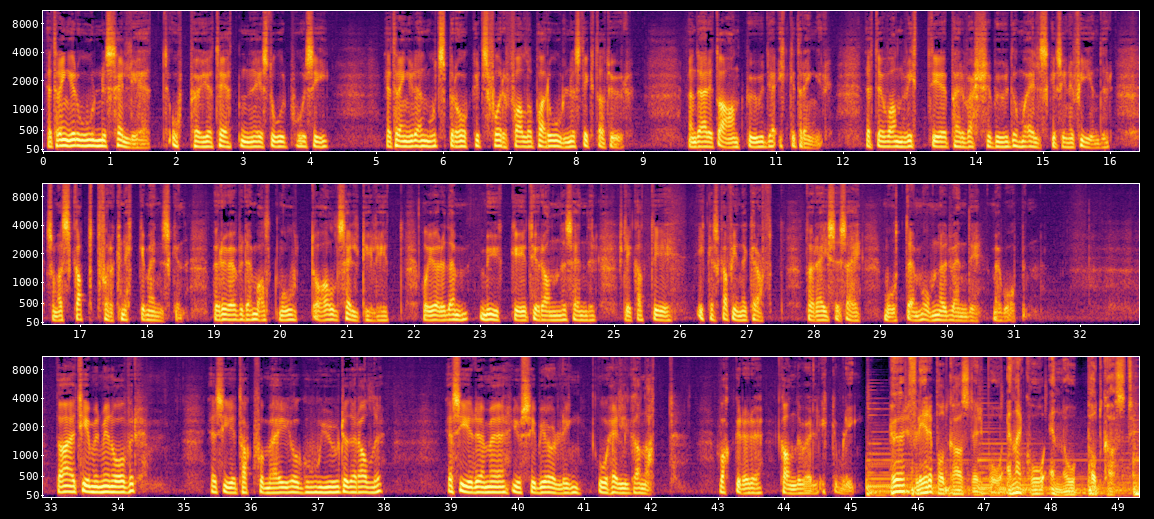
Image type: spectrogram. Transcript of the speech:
Jeg trenger ordenes hellighet, opphøyetheten i stor poesi. Jeg trenger den mot språkets forfall og parolenes diktatur. Men det er et annet bud jeg ikke trenger dette vanvittige, perverse budet om å elske sine fiender, som er skapt for å knekke mennesken, berøve dem alt mot og all selvtillit, og gjøre dem myke i tyrannenes hender, slik at de ikke skal finne kraft til å reise seg mot dem, om nødvendig med våpen. Da er timen min over. Jeg sier takk for meg og god jul til dere alle. Jeg sier det med Jussi Bjørling, O helga natt. Vakrere kan det vel ikke bli. Hør flere podkaster på nrk.no podkast.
